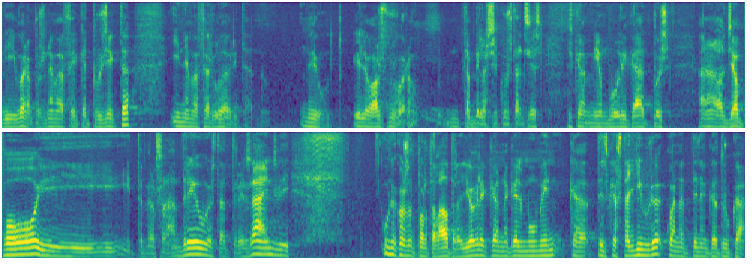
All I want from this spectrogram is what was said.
dir, bueno, doncs anem a fer aquest projecte i anem a fer-lo de veritat. No? no hi ha hagut. I llavors, doncs, bueno, també les circumstàncies és que m'hi he embolicat doncs, anar al Japó i, i, i també al Sant Andreu, he estat tres anys, vull dir, una cosa et porta a l'altra. Jo crec que en aquell moment que tens que estar lliure quan et tenen que trucar.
